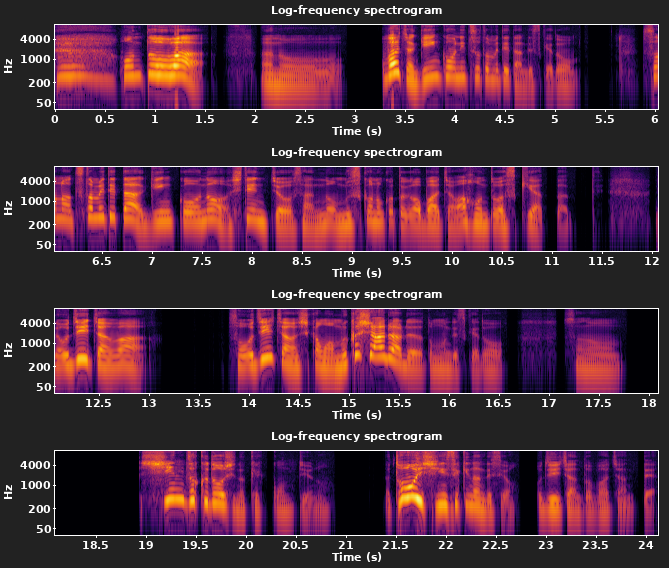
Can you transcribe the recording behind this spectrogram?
本当はあのおばあちゃん銀行に勤めてたんですけどその勤めてた銀行の支店長さんの息子のことがおばあちゃんは本当は好きやったって。でおじいちゃんはそうおじいちゃんはしかも昔あるあるだと思うんですけどその親族同士の結婚っていうの。遠い親戚なんですよおじいちゃんとおばあちゃんって。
